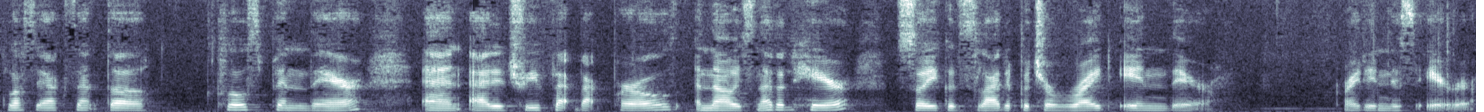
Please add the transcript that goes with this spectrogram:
glossy accent the clothespin there and added three flat back pearls and now it's not adhere so you could slide the picture right in there right in this area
